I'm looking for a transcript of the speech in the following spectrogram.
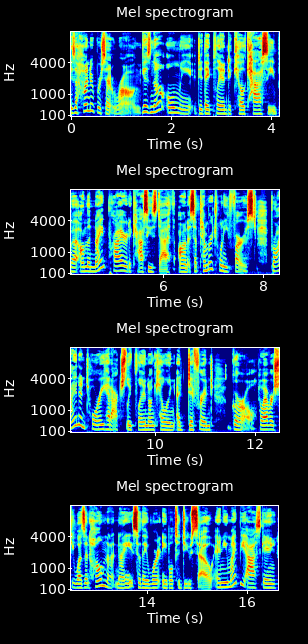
is 100% wrong. Because not only did they plan to kill Cassie, but on the night prior to Cassie's death, on September 21st, Brian and Torey had actually planned on killing a different girl. However, she wasn't home that night, so they weren't able to do so. And you might be asking,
